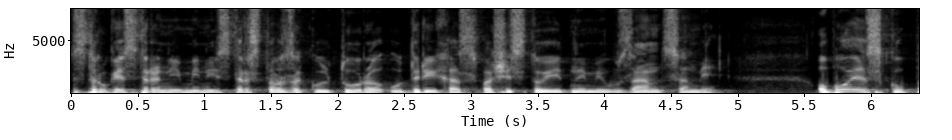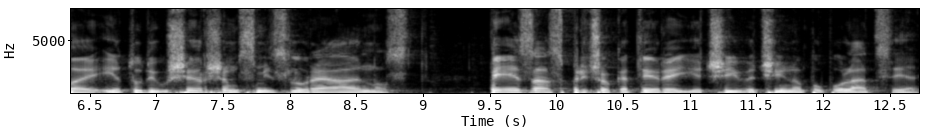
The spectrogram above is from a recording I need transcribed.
z druge strani Ministrstvo za kulturo udriha s fašistoidnimi vzancami. Oboje skupaj je tudi v širšem smislu realnost, peza, spričo katere ječi večina populacije.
